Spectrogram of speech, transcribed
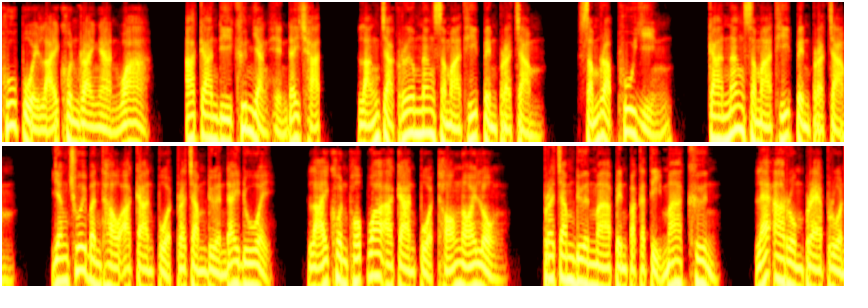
ผู้ป่วยหลายคนรายงานว่า อาการดีขึ้นอย่างเห็นได้ชัด หลังจากเริ่มนั่งสมาธิเป็นประจำสำหรับผู้หญิง การนั่งสมาธิเป็นประจำยังช่วยบรรเทาอาการปวดประจำเดือนได้ด้วย หลายคนพบว่าอาการปวดท้องน้อยลง ประจำเดือนมาเป็นปกติมากขึ้น และอารมณ์แปรปรวน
